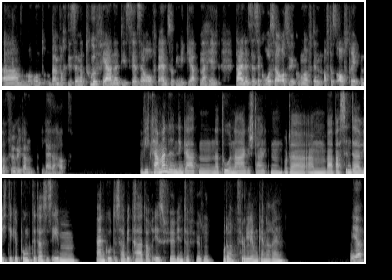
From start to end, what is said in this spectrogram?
ähm, und, und einfach diese Naturferne, die sehr, sehr oft Einzug in die Gärten erhält, da eine sehr, sehr große Auswirkung auf, den, auf das Auftreten der Vögel dann leider hat. Wie kann man denn den Garten naturnah gestalten? Oder ähm, was sind da wichtige Punkte, dass es eben ein gutes Habitat auch ist für Wintervögel oder Vögel im Generellen? Ja,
